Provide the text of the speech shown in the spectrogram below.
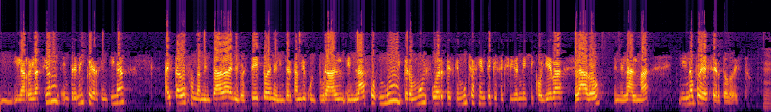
y, y la relación entre México y Argentina ha estado fundamentada en el respeto, en el intercambio cultural, en lazos muy, pero muy fuertes que mucha gente que se exilió en México lleva al lado, en el alma, y no puede ser todo esto. Mm.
